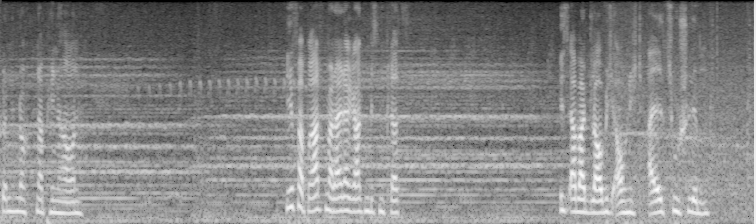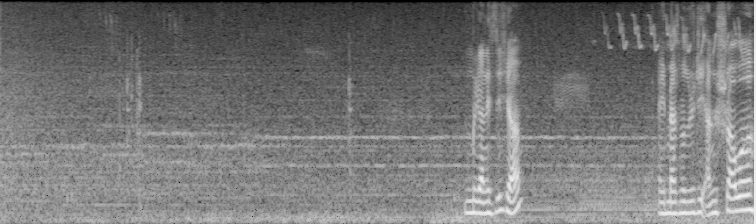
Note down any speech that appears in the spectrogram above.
Könnte noch knapp hinhauen. Hier verbraten wir leider gerade ein bisschen Platz. Ist aber, glaube ich, auch nicht allzu schlimm. Bin mir gar nicht sicher. Wenn ich mir das mal so richtig anschaue.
